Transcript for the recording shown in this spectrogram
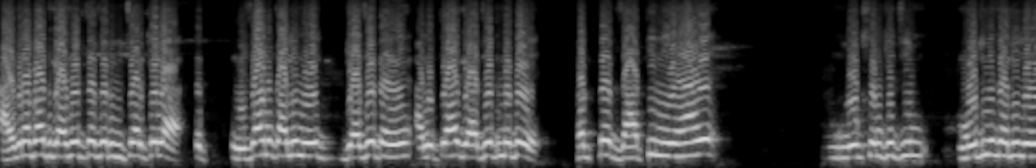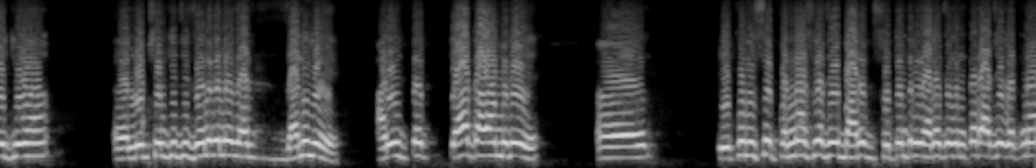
हैदराबाद गॅजेटचा जर विचार केला तर निजामकालीन एक गॅजेट आहे आणि त्या गॅजेटमध्ये फक्त जातीनिहाय लोकसंख्येची मोजणी झालेली आहे किंवा लोकसंख्येची जनगणना झा- झालेली आहे. आणि त्या काळामध्ये अं एकोणीसशे पन्नासला जे भारत स्वतंत्र झाल्याच्यानंतर राज्यघटना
